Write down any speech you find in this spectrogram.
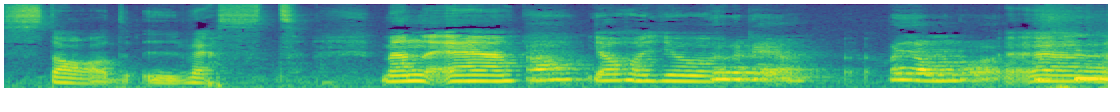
stad i väst. Men eh, ja. jag har ju... Hur är det? Vad gör man då? Eh,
